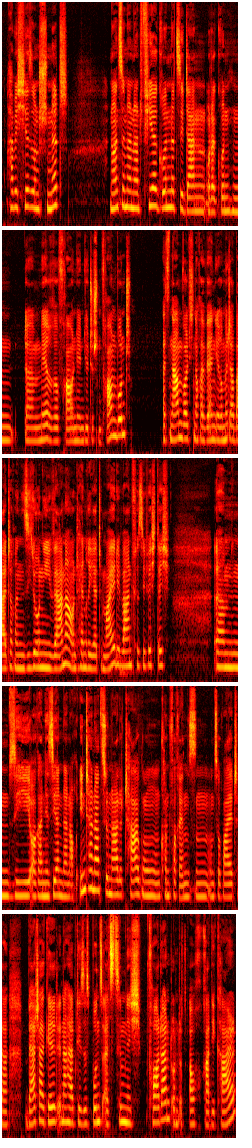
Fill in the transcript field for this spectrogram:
habe ich hier so einen Schnitt 1904 gründet sie dann oder gründen äh, mehrere Frauen den Jüdischen Frauenbund. Als Namen wollte ich noch erwähnen, ihre Mitarbeiterinnen Sidonie Werner und Henriette May, die waren für sie wichtig. Ähm, sie organisieren dann auch internationale Tagungen, Konferenzen und so weiter. Bertha gilt innerhalb dieses Bunds als ziemlich fordernd und auch radikal.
